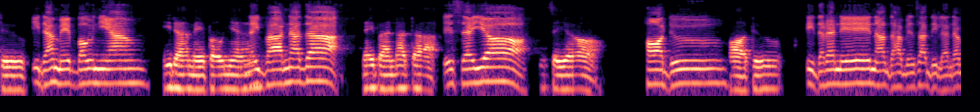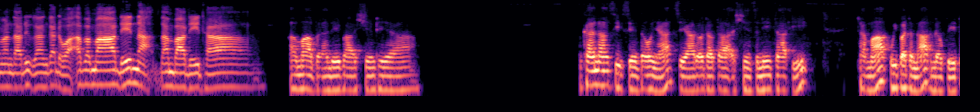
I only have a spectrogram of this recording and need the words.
တုဣဒမေပုံညံဣဒံမေပုံညံနိဗ္ဗာနတနိဗ္ဗာနတဣစယောစယောဟောတုဟောတုတိတရဏေနာသပင်စတိလံဓမ္မန္တာရုကံကတ္တဝအပမဒေနတမ္ပါဒေထာအမဗန္ဒီပါရှင်ဖေယအခမ်းအနားစီစဉ်300ဆရာတော်ဒေါက်တာအရှင်စနိတာဤ ဓမ္မဝိပဿနာအလုပ်ပေးတ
